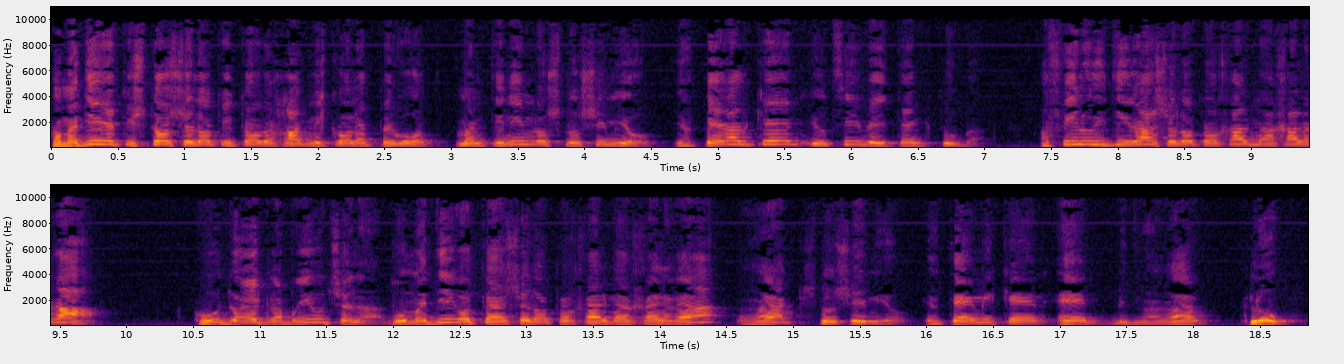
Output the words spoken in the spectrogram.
המדיר את אשתו שלא תיטוב אחד מכל הפירות, ממתינים לו שלושים יום. יתר על כן, יוציא וייתן כתובה. אפילו היא דירה שלא תאכל מאכל רע. הוא דואג לבריאות שלה, והוא מדיר אותה שלא תאכל מאכל רע רק שלושים יום. יותר מכן אין בדבריו כלום.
